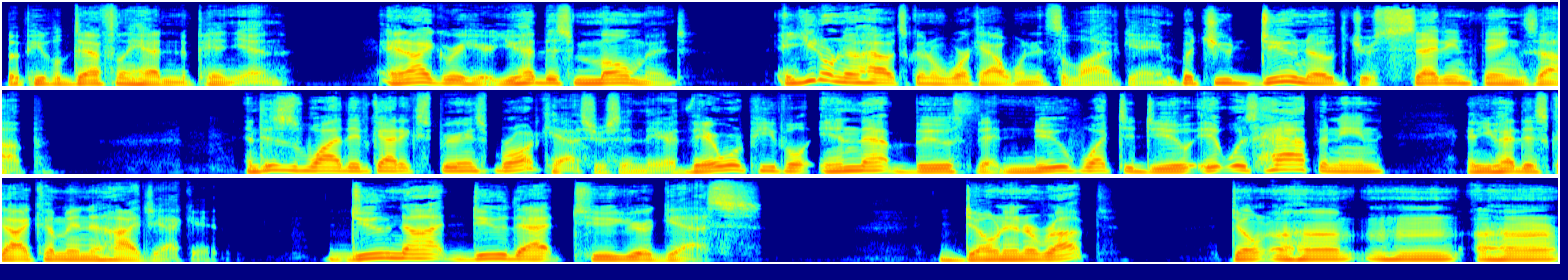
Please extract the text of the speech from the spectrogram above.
but people definitely had an opinion. And I agree here. You had this moment, and you don't know how it's going to work out when it's a live game, but you do know that you're setting things up. And this is why they've got experienced broadcasters in there. There were people in that booth that knew what to do. It was happening, and you had this guy come in and hijack it. Do not do that to your guests. Don't interrupt. Don't uh huh, mm hmm, uh huh,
